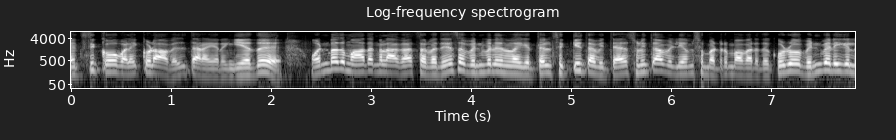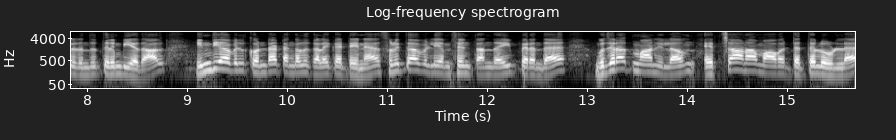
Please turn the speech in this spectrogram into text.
மெக்சிகோ வளைகுடாவில் தரையிறங்கியது. ஒன்பது மாதங்களாக சர்வதேச விண்வெளி நிலையத்தில் சிக்கி தவித்த சுனிதா வில்லியம்ஸ் மற்றும் அவரது குழு விண்வெளியில் இருந்து திரும்பியதால் இந்தியாவில் கொண்டாட்டங்கள் கலைக்கட்டின சுனிதா வில்லியம்ஸின் தந்தை பிறந்த குஜராத் மாநிலம் எர்ச்சானா மாவட்டத்தில் உள்ள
